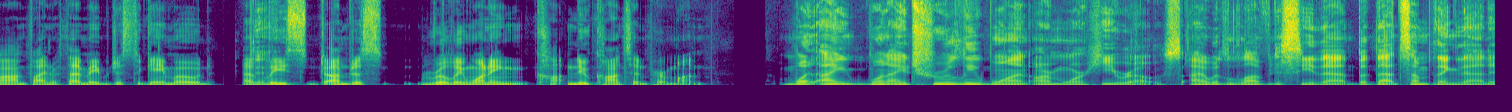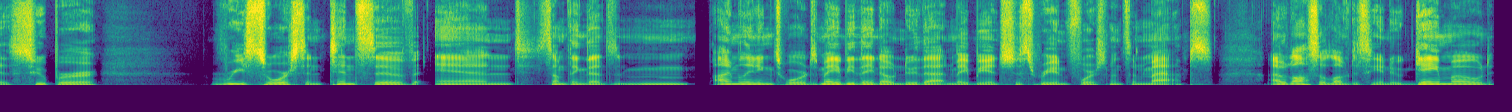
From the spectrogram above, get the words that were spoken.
I'm fine with that. Maybe just a game mode. At Yeah. least I'm just really wanting co- new content per month. What I what I truly want are more heroes. I would love to see that, but that's something that is super resource intensive and something that's mm, I'm leaning towards maybe they don't do that maybe it's just reinforcements and maps. I would also love to see a new game mode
